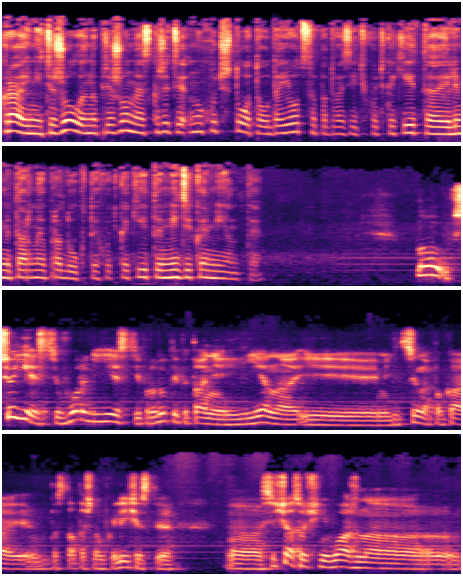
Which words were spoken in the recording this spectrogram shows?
крайне тяжелая, напряженная. Скажите, ну хоть что-то удается подвозить, хоть какие-то элементарные продукты, хоть какие-то медикаменты? Ну, все есть. В городе есть и продукты питания, и гигиена, и медицина пока в достаточном количестве. Э, сейчас очень важно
